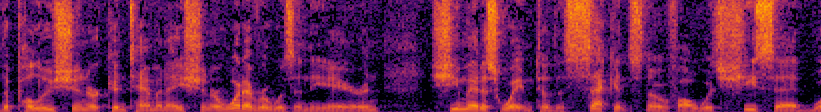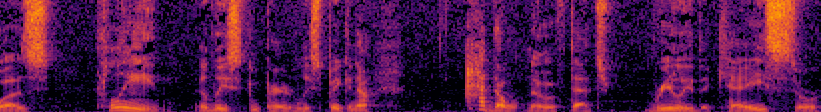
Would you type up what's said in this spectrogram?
the pollution or contamination or whatever was in the air, and she made us wait until the second snowfall, which she said was clean, at least comparatively speaking. Now, I don't know if that's really the case or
